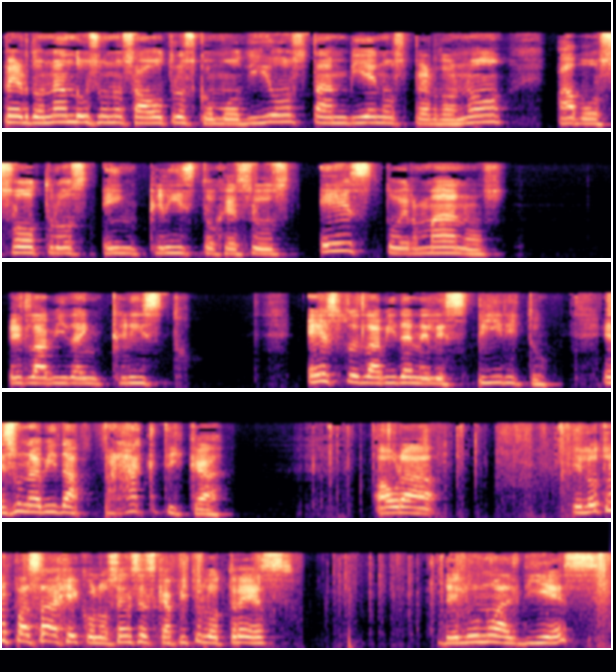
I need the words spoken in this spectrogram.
perdonándoos unos a otros como Dios también os perdonó a vosotros en Cristo Jesús. Esto, hermanos, es la vida en Cristo. Esto es la vida en el Espíritu. Es una vida práctica. Ahora, el otro pasaje, Colosenses capítulo 3, del 1 al 10.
